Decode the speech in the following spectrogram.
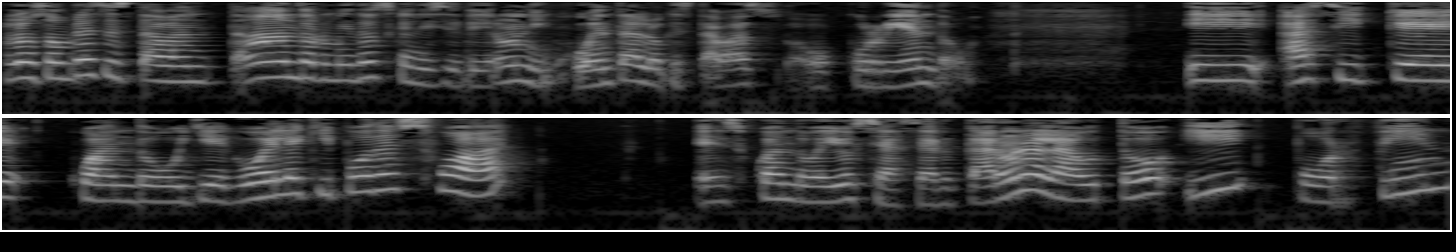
Los hombres estaban tan dormidos que ni se dieron ni cuenta de lo que estaba ocurriendo. Y así que cuando llegó el equipo de SWAT, es cuando ellos se acercaron al auto y por fin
